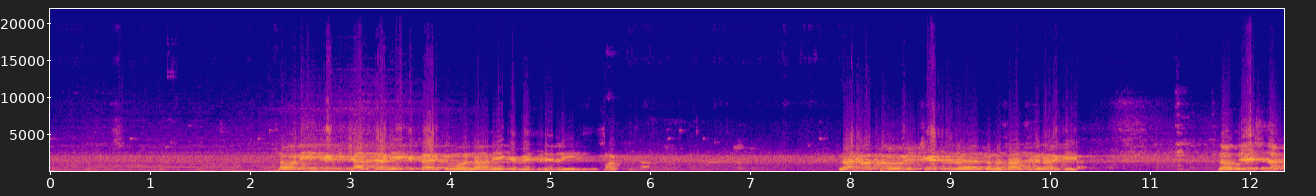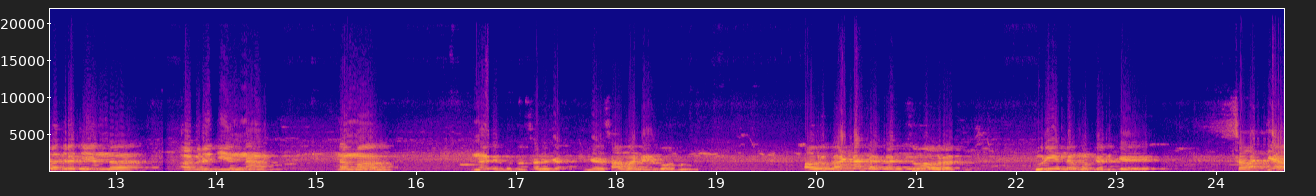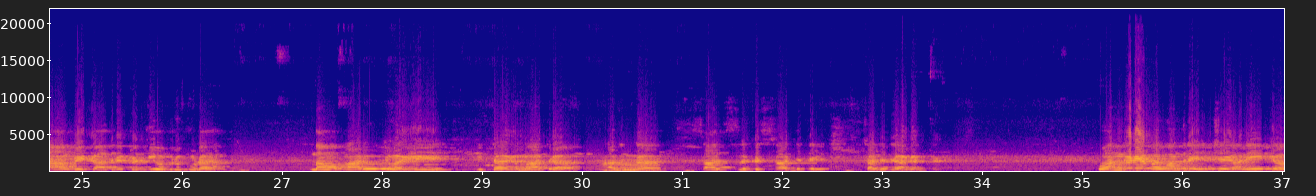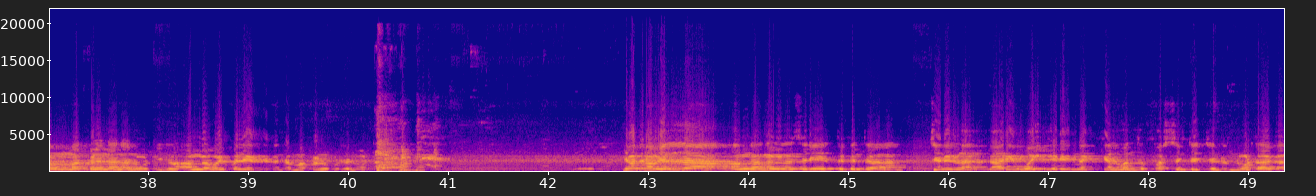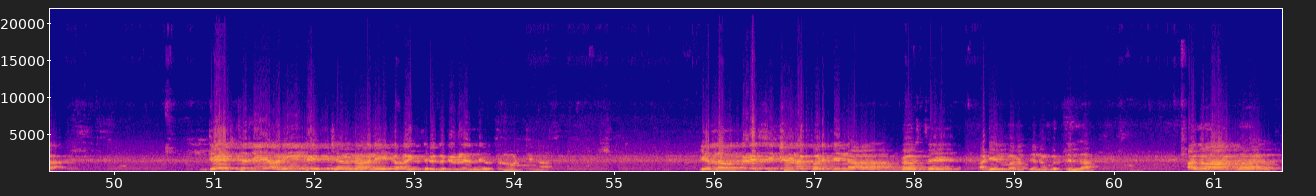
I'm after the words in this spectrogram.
ನಾವು ಅನೇಕ ವಿಚಾರದ ಅನೇಕ ಕಾರ್ಯಕ್ರಮವನ್ನು ಅನೇಕ ರೀತಿಯಲ್ಲಿ ಮಾಡ್ತೀವಿ ನಾವು. ನಾನಿವತ್ತು ಈ ಕ್ಷೇತ್ರದ ತಮ್ಮ ಶಾಸಕನಾಗಿ ನಾವು ದೇಶದ ಭದ್ರತೆಯನ್ನ, ಅಭಿವೃದ್ಧಿಯನ್ನ ನಮ್ಮ ಇರ್ಬೋದು ಸಮಾಜ ಸಾಮಾನ್ಯ ಇರ್ಬೋದು. ಅವರು ಕಂಡಂತ ಕನಸು ಅವರ ಗುರಿಯನ್ನ ಮುಟ್ಟೋದಕ್ಕೆ ಸಾಧ್ಯ ಆಗ್ಬೇಕಾದ್ರೆ ಪ್ರತಿಯೊಬ್ಬರು ಕೂಡ ನಾವು ಆರೋಗ್ಯವಾಗಿ ಇದ್ದಾಗ ಮಾತ್ರ ಅದನ್ನ ಸಾಧಿಸಲಿಕ್ಕೆ ಸಾಧ್ಯತೆ ಸಾಧ್ಯತೆ ಆಗತ್ತೆ. ಒಂದ್ ಕಡೆ ಭಗವಂತನ ಇಚ್ಛೆ ಅನೇಕ ಮಕ್ಕಳನ್ನ ನಾವು ನೋಡ್ತಿದ್ವಿ ಅಂಗವೈಫಲ್ಯ ಇರ್ತಕ್ಕಂಥ ಮಕ್ಕಳನ್ನು ಕೂಡ ನೋಡ್ತೀವಿ ಇವತ್ತು ನಾವು ಎಲ್ಲ ಅಂಗಾಂಗಗಳ ಸರಿ ಇರ್ತಕ್ಕಂಥ ಜನಗಳ ಕಾರ್ಯ ವೈಖರಿಯನ್ನ ಕೆಲವೊಂದು ಪರ್ಸೆಂಟೇಜ್ ಜನರು ನೋಡಿದಾಗ ದೇಶದಲ್ಲಿ ಅನೇಕ ವಿಚಾರನ, ಅನೇಕ ಐತರ ಘಟನೆಗಳನ್ನ ಇವತ್ತು ನೋಡ್ತೀನಿ ಎಲ್ಲ ಒಂದ್ ಕಡೆ ಶಿಕ್ಷಣದ ಕೊರತೆಯಿಂದ ವ್ಯವಸ್ಥೆ ಅಡಿಯಲ್ಲಿ ಬರುತ್ತೇನೋ ಗೊತ್ತಿಲ್ಲ. ಅದು ಆಗಬಾರದು.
